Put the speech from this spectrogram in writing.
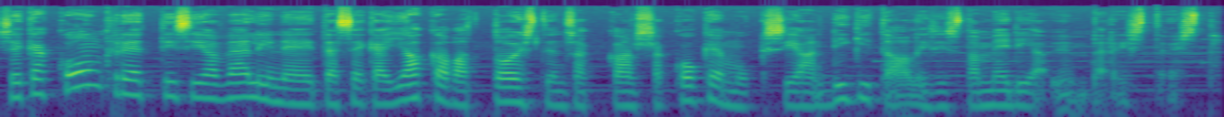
sekä konkreettisia välineitä sekä jakavat toistensa kanssa kokemuksiaan digitaalisista mediaympäristöistä.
